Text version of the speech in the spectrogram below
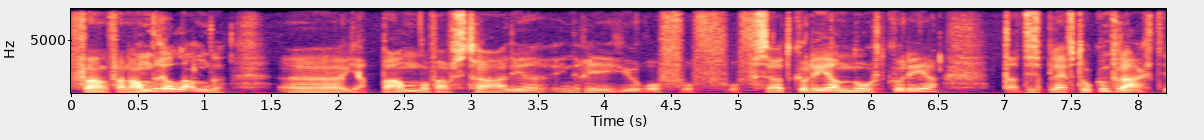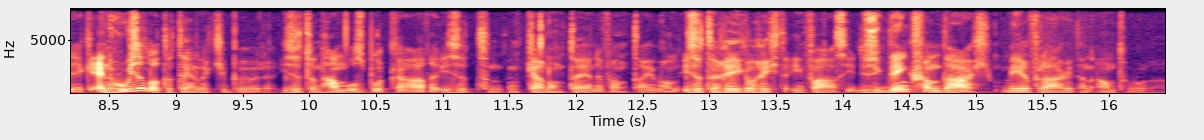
van, van andere landen? Uh, Japan of Australië in de regio, of, of, of Zuid-Korea, Noord-Korea. Dat blijft ook een vraagteken. En hoe zal het uiteindelijk gebeuren? Is het een handelsblokkade? Is het een, een quarantaine van Taiwan? Is het een regelrechte invasie? Dus ik denk vandaag meer vragen dan antwoorden.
